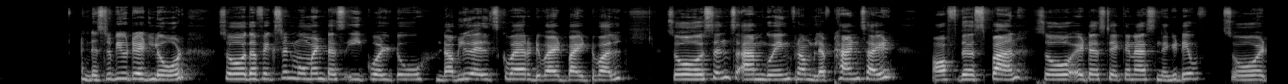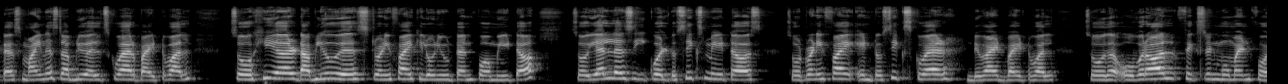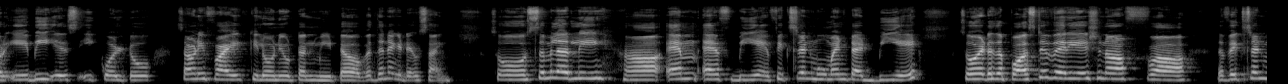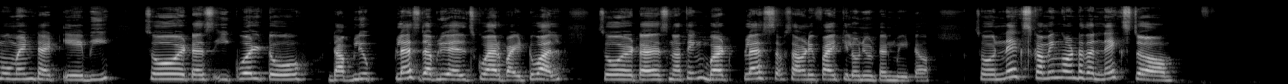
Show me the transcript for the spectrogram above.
distributed load. So the fixed end moment is equal to wl square divided by 12 so since i'm going from left hand side of the span so it is taken as negative. So it is minus wl square by 12 so here w is 25 kilonewton per meter. So l is equal to 6 meters. So 25 into 6 square divided by 12 so the overall fixed end moment for ab is equal to 75 kilonewton meter with the negative sign so similarly, uh, MFBA, fixed end moment at BA. So it is a positive variation of uh, the fixed end moment at AB. So it is equal to W plus WL square by 12. So it is nothing but plus 75 kilonewton meter. So next coming on to the next uh,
